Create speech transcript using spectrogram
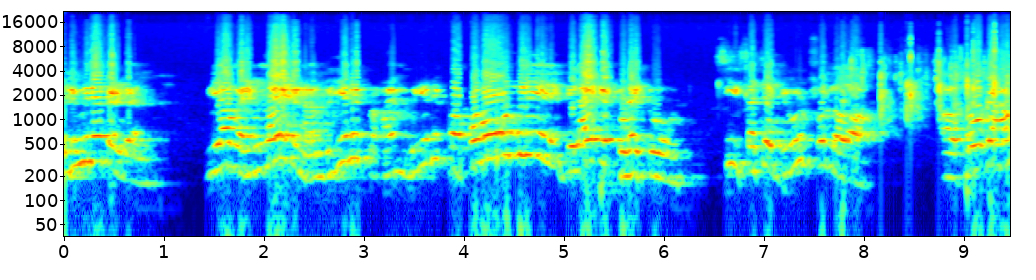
illuminated we have enlightened. I I'm really profoundly delighted today to see such a beautiful uh, uh, program,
